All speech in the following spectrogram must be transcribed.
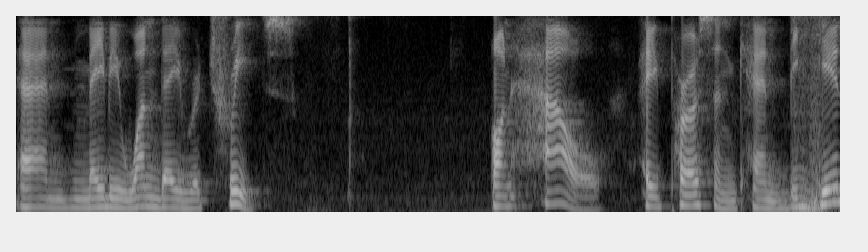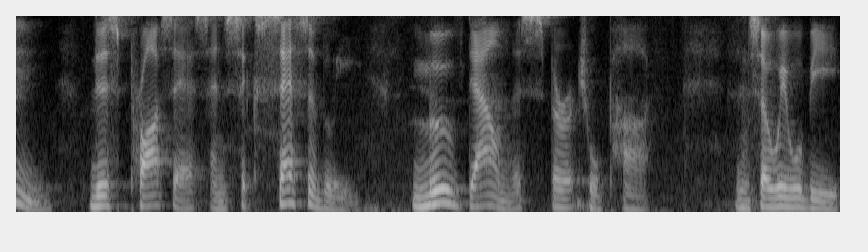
and maybe one day retreats on how a person can begin this process and successively move down this spiritual path. And so we will be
